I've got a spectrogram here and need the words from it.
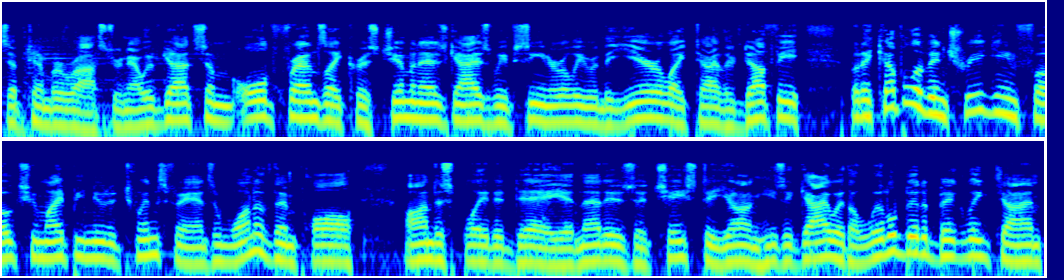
September roster. Now, we've got some old friends like Chris Gimenez, guys we've seen earlier in the year, like Tyler Duffey, but a couple of intriguing folks who might be new to Twins fans, and one of them, Paul, on display today, and that is uh, Chase De Jong. He's a guy with a little bit of big league time,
